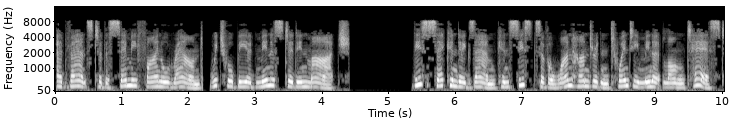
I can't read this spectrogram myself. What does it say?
advance to the semi-final round, which will be administered in March. This second exam consists of a 120-minute-long test,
